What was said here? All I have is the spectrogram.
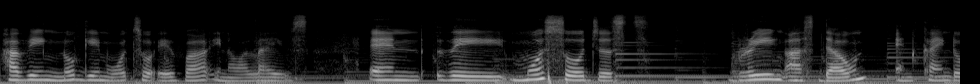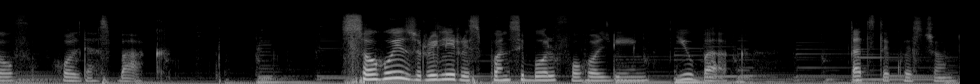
having no gain whatsoever in our lives. And they more so just bring us down and kind of hold us back. So, who is really responsible for holding you back? That's the question.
